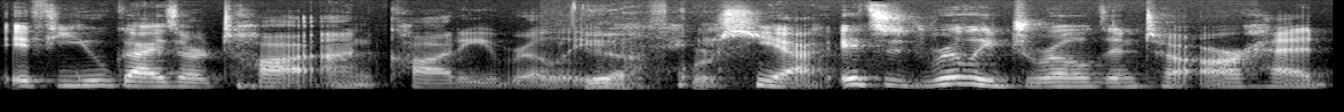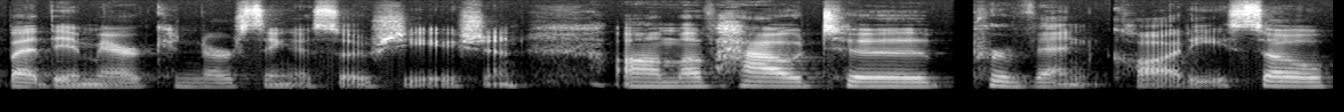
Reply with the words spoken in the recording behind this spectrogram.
if you guys are taught on CAUTI really. Yeah, of course. Yeah, it's really drilled into our head by the American Nursing Association um, of how to prevent CAUTI. So,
